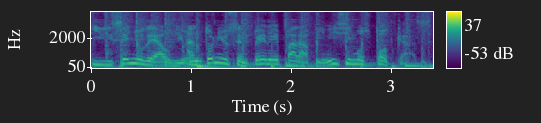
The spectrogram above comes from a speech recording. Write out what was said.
y diseño de audio Antonio Sempere para Finísimos Podcasts.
